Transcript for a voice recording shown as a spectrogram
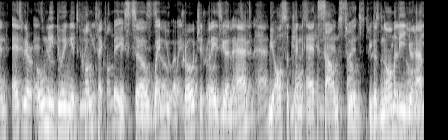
And as we are only doing it contact based, so when you approach, it plays you an ad. We also can add sounds to it because normally you have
